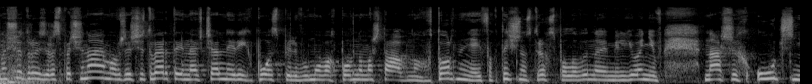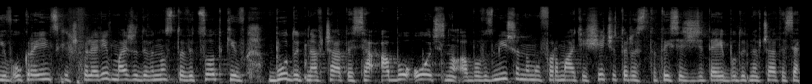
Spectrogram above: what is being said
ну що, друзі, розпочинаємо вже четвертий навчальний рік поспіль в умовах повномасштабного вторгнення. І фактично з 3,5 мільйонів наших учнів, українських школярів, майже 90% будуть навчатися або очно, або в змішаному форматі. Ще 400 тисяч дітей будуть навчатися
